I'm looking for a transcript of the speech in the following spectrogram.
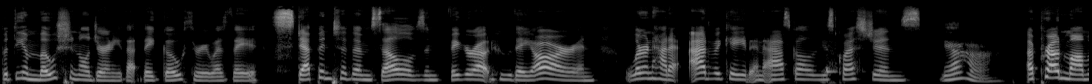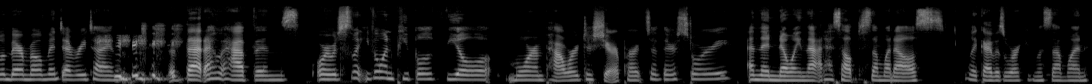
but the emotional journey that they go through as they step into themselves and figure out who they are and learn how to advocate and ask all of these questions. Yeah. A proud mama bear moment every time that, happens. Or just when, even when people feel more empowered to share parts of their story, and then knowing that has helped someone else like I was working with someone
